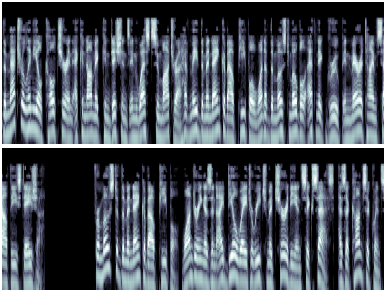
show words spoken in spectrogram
The matrilineal culture and economic conditions in West Sumatra have made the Minangkabau people one of the most mobile ethnic group in maritime Southeast Asia. For most of the Minangkabau people, wandering is an ideal way to reach maturity and success. As a consequence,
